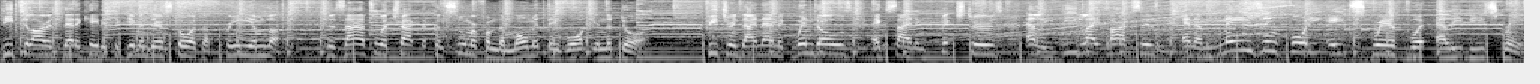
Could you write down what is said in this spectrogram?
DTLR is dedicated to giving their stores a premium look, designed to attract the consumer from the moment they walk in the door. Featuring dynamic windows, exciting fixtures, LED light boxes, and amazing 48 square foot LED screen,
